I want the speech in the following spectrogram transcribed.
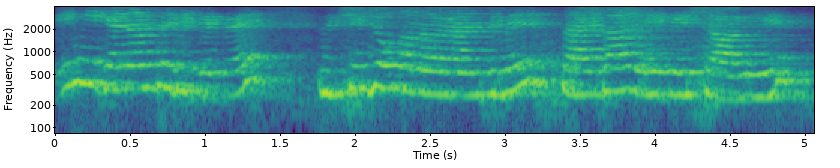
En iyi genel derecede üçüncü olan öğrencimiz Serdar Ege Şahin.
